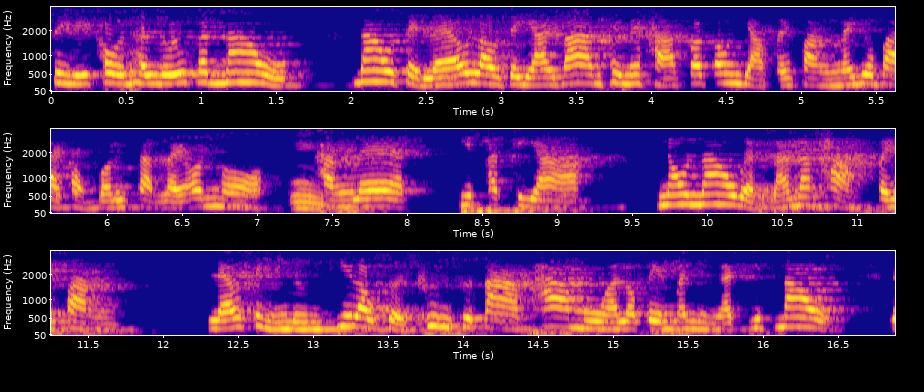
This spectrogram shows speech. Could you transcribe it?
ซิลิโคนทะลุก็เน่า เน่าเสร็จแล้วเราจะย้ายบ้านใช่ไหมคะ ก็ต้องอยากไปฟังนโยบายของบริษัทไลออนมออืมครั้งแรกที่พัทยา เน่าๆแบบนั้นนะคะไปฟัง แล้วสิ่งหนึ่งที่เราเกิดขึ้นคือตาผ้ามัว เราเป็นมาหนึ่งอาทิตย์เน่า ห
